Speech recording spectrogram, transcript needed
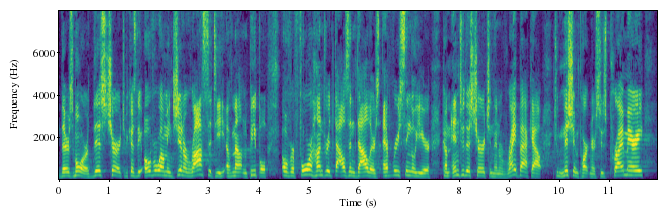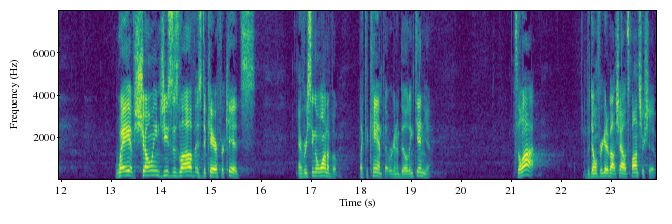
there's more. This church, because the overwhelming generosity of mountain people, over $400,000 every single year come into this church and then right back out to mission partners whose primary way of showing Jesus' love is to care for kids. Every single one of them, like the camp that we're going to build in Kenya. It's a lot. But don't forget about child sponsorship.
